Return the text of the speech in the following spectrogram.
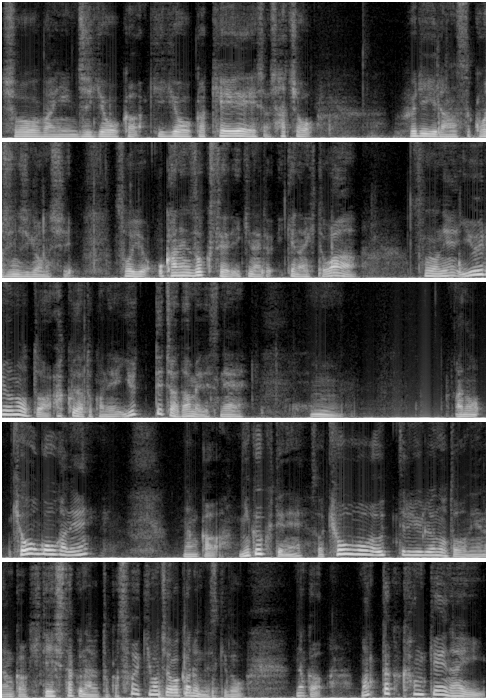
商売人、事業家、起業家、経営者、社長、フリーランス、個人事業主、そういうお金属性で生きないといけない人は、そのね、有料ノートは悪だとかね、言ってちゃダメですね。うん。あの、競合がね、なんか、憎くてね、その競合が売ってる有料ノートをね、なんか否定したくなるとか、そういう気持ちはわかるんですけど、なんか、全く関係ない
